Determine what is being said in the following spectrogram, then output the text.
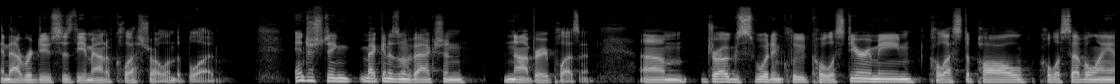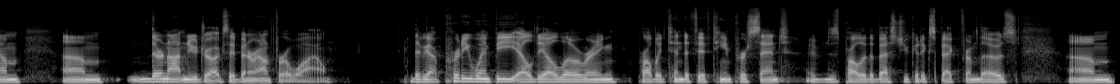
and that reduces the amount of cholesterol in the blood. Interesting mechanism of action, not very pleasant. Um, drugs would include cholestyramine, cholestyramine, colesevelam. Um, they're not new drugs, they've been around for a while. They've got pretty wimpy LDL lowering, probably 10 to 15%. It is probably the best you could expect from those. Um,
